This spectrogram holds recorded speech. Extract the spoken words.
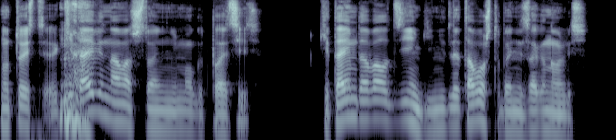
Ну, то есть э, Китай виноват, что они не могут платить. Китай им давал деньги не для того, чтобы они загнулись.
